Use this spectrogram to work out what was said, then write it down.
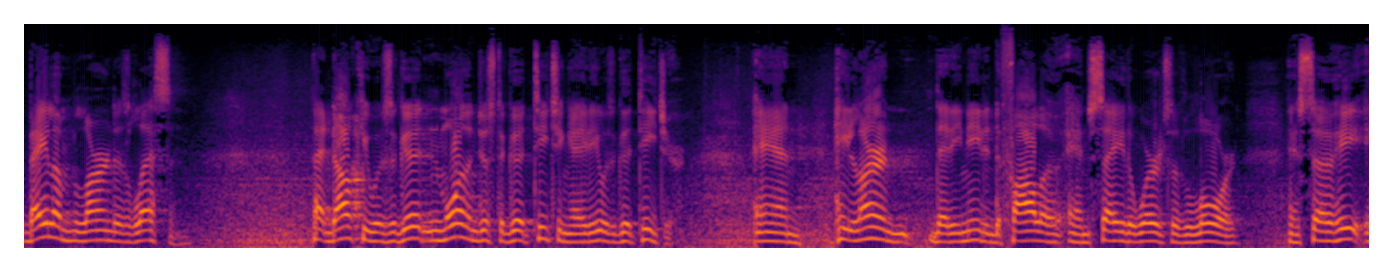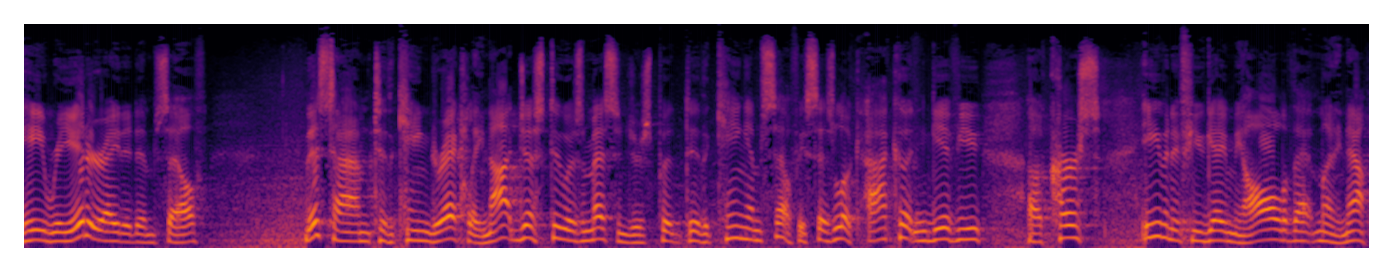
Balaam learned his lesson. That donkey was a good, more than just a good teaching aid, he was a good teacher. And he learned that he needed to follow and say the words of the Lord. And so he, he reiterated himself, this time to the king directly, not just to his messengers, but to the king himself. He says, Look, I couldn't give you a curse even if you gave me all of that money. Now,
